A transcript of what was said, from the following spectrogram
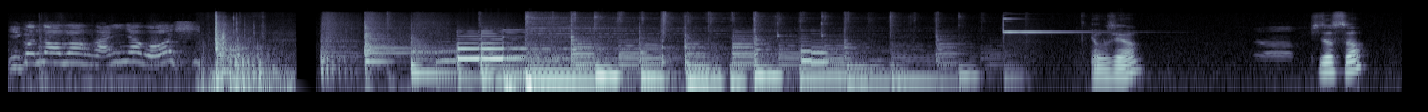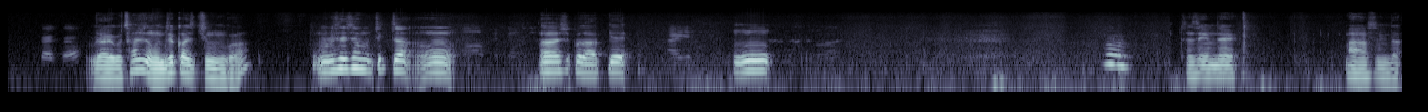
이건 너무한 거 아니냐고 씨. 여보세요? 씻었어? 야 이거 사진 언제까지 찍는 거야? 우리 셋이 한번 찍자 어. 아 씻고 나갈게 응 선생님들 반갑습니다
